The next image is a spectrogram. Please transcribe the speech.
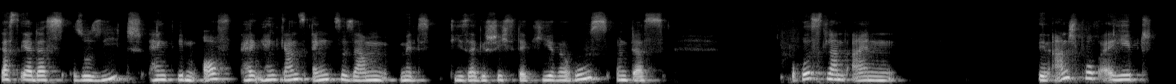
Dass er das so sieht, hängt eben oft, hängt, hängt ganz eng zusammen mit dieser Geschichte der Kiewer Rus und dass Russland einen, den Anspruch erhebt,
